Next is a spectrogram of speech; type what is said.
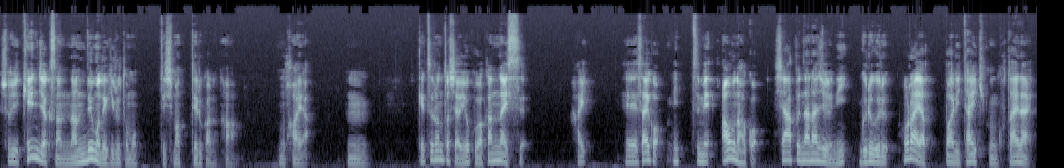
正直、賢弱さん何でもできると思ってしまってるからな。もはや。うん。結論としてはよくわかんないっす。はい。えー、最後、三つ目、青の箱。シャープ72、ぐるぐる。ほら、やっぱり大輝くん答えない。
